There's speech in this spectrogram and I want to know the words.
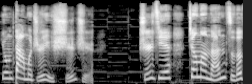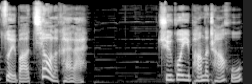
用大拇指与食指。直接将那男子的嘴巴撬了开来，取过一旁的茶壶，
